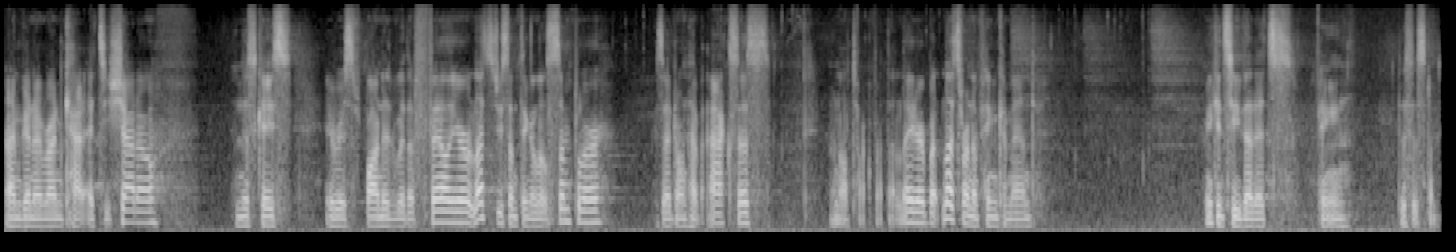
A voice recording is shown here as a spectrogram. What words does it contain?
I'm going to run cat etc shadow. In this case, it responded with a failure. Let's do something a little simpler, because I don't have access. And I'll talk about that later. But let's run a ping command. We can see that it's pinging the system.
